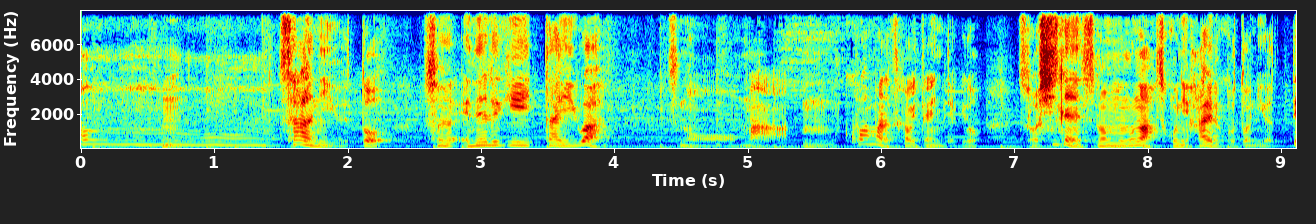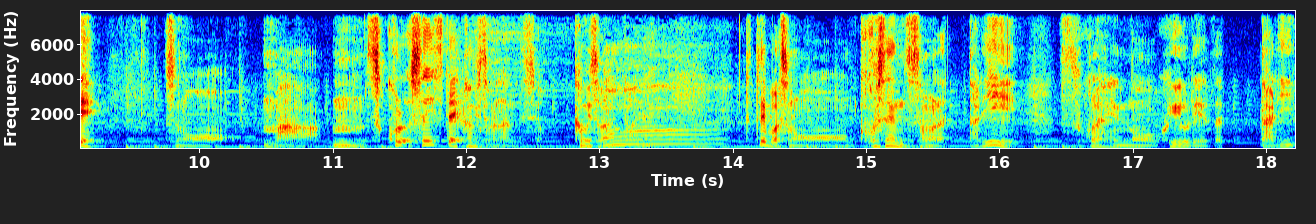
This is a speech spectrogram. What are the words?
うんさらに言うとそのエネルギー体はそのまあ、うん、ここはまだつかめてないんだけどその自然そのものがそこに入ることによってそのまあ、うん、そこれそれ自体神様なんですよ。神様だったらね例えばそのご先祖様だったりそこら辺の浮遊霊だったり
